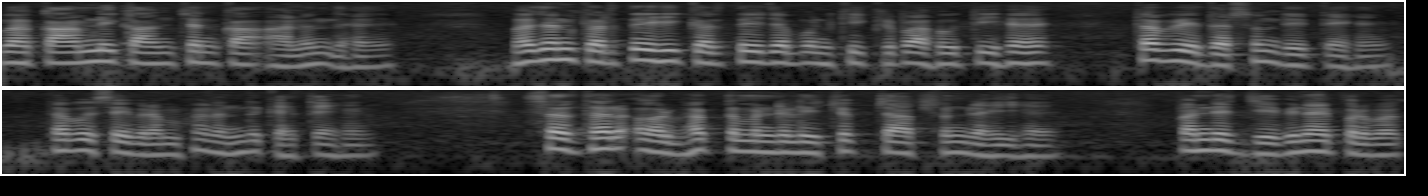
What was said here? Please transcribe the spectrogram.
वह कामनी कांचन का आनंद है। भजन करते ही करते जब उनकी कृपा होती है, तब वे दर्शन देते हैं, तब उसे ब्रह्मानंद कहते हैं। सधर और भक्त मंडली चुपचाप सुन रही है। पंडित जी विनयपूर्वक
